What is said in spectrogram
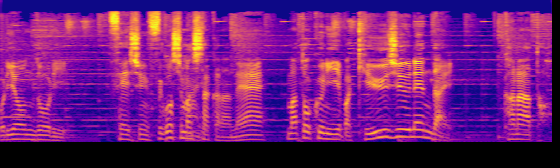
オリオン通り青春過ごしましたからね、まあ、特に言えば90年代かなと。はい、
